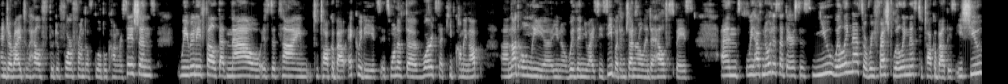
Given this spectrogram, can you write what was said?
and the right to health to the forefront of global conversations, we really felt that now is the time to talk about equity. It's it's one of the words that keep coming up uh, not only uh, you know within UICC but in general in the health space. And we have noticed that there's this new willingness or refreshed willingness to talk about this issue.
